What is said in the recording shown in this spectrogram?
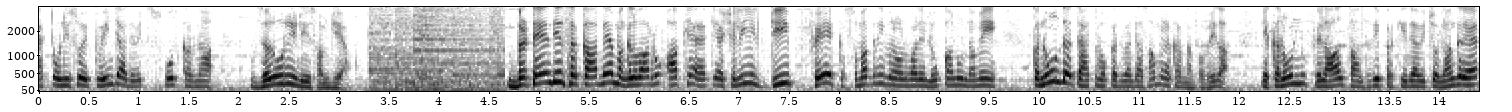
ਐਕਟ 1951 ਦੇ ਵਿੱਚ ਸੋਧ ਕਰਨਾ ਜ਼ਰੂਰੀ ਨਹੀਂ ਸਮਝਿਆ। ਬ੍ਰਿਟੇਨ ਦੀ ਸਰਕਾਰ ਨੇ ਮੰਗਲਵਾਰ ਨੂੰ ਆਖਿਆ ਹੈ ਕਿ ਅਸ਼ਲੀਲ ਡੀਪ ਫੇਕ ਸਮੱਗਰੀ ਬਣਾਉਣ ਵਾਲੇ ਲੋਕਾਂ ਨੂੰ ਨਵੇਂ ਕਾਨੂੰਨ ਦੇ ਤਹਿਤ ਮੁਕੱਦਮੇ ਦਾ ਸਾਹਮਣਾ ਕਰਨਾ ਪਵੇਗਾ। ਇਹ ਕਾਨੂੰਨ ਫਿਲਹਾਲ ਸੰਸਦੀ ਪ੍ਰਕਿਰਿਆ ਵਿੱਚੋਂ ਲੰਘ ਰਿਹਾ ਹੈ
